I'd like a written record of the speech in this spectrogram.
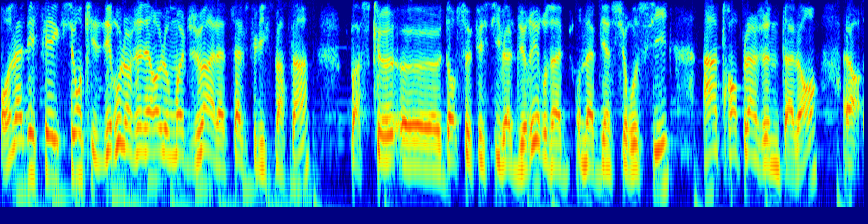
on a des sélections qui se déroulent en général au mois de juin à la salle Félix Martin parce que euh, dans ce festival du rire, on a, on a bien sûr aussi un tremplin jeune talent. Alors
